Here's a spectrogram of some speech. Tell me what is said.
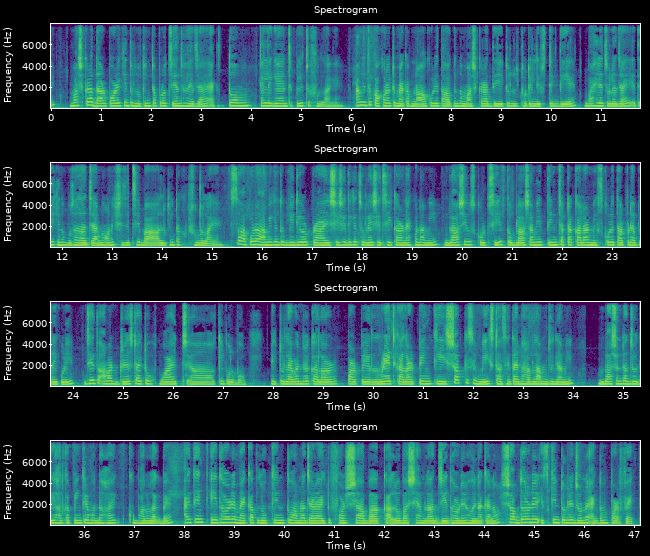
মাস্কারা দেওয়ার পরে কিন্তু লুকিংটা পুরো চেঞ্জ হয়ে যায়। একদম এলিগেন্ট বিউটিফুল লাগে। আমি যদি কখনো একটু মেকআপ নাও করি, তাও কিন্তু মাস্কারা দিয়ে একটু ঠোঁটের লিপস্টিক দিয়ে বাহিরে চলে যাই, এতেই কিন্তু বোঝা যায় যে আমি অনেক সেজেছি বা লুকিংটা খুব সুন্দর লাগে। সো আপুরা, আমি কিন্তু ভিডিওর প্রায় শেষের দিকে চলে এসেছি, কারণ এখন আমি ব্লাশ ইউজ করছি। তো ব্লাশ আমি তিন চারটা কালার মিক্স করে তারপরে অ্যাপ্লাই করি। যেহেতু আমার ড্রেসটা একটু হোয়াইট কি বলব, একটু lavender colour purple red colour pinky সব কিছু মিক্সড আছে, তাই ভাবলাম যদি আমি ব্লাশনটা যদি হালকা পিঙ্কের মধ্যে হয়, খুব ভালো লাগবে। আই থিঙ্ক এই ধরনের মেকআপ লুক কিন্তু আমরা যারা একটু ফর্সা বা কালো বা শ্যামলা যে ধরনের হই না কেন, সব ধরনের স্কিন টোনের জন্য একদম perfect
